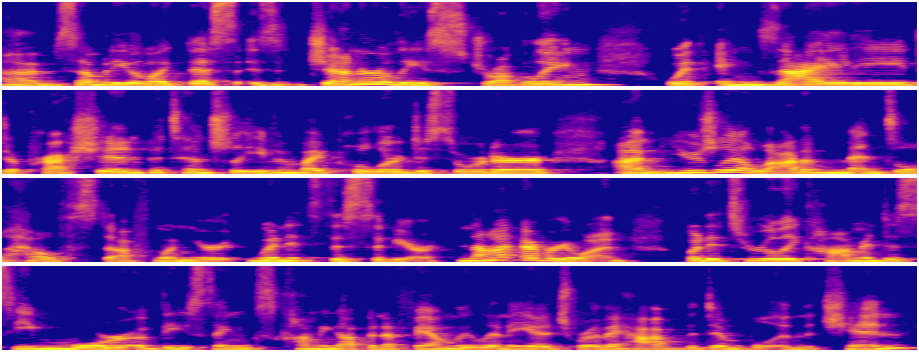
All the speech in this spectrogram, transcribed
um, somebody like this is generally struggling with anxiety, depression, potentially even bipolar disorder. Um, usually, a lot of mental health stuff when you're when it's this severe. Not everyone, but it's really common to see more of these things coming up in a family lineage where they have the dimple in the chin.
